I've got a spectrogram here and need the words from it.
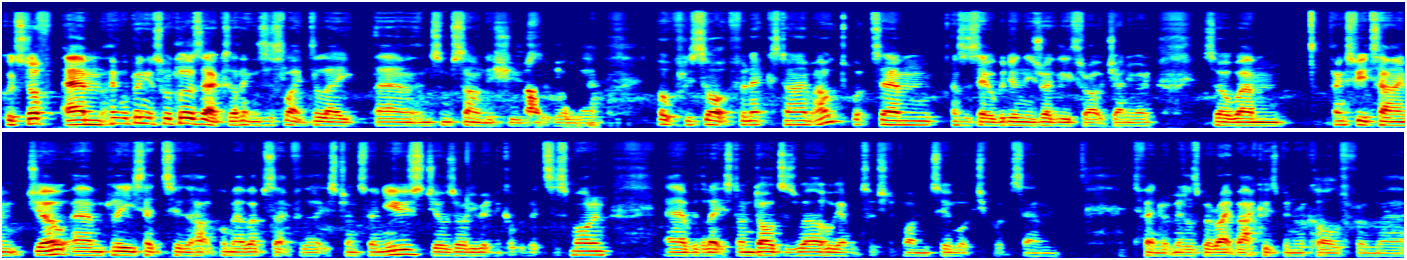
Good stuff. Um, I think we'll bring it to a close there because I think there's a slight delay uh, and some sound issues that we'll uh, hopefully sort for next time out. But um, as I say, we'll be doing these regularly throughout January. So um, thanks for your time, Joe. Um, please head to the Hartlepool Mail website for the latest transfer news. Joe's already written a couple of bits this morning uh, with the latest on Dodds as well, who we haven't touched upon too much. But um, defender at Middlesbrough, right back, who's been recalled from uh,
